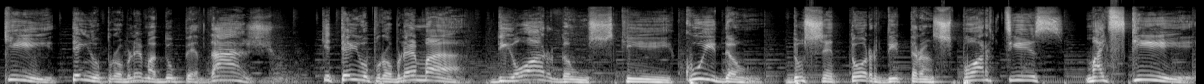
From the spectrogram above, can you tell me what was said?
que tem o problema do pedágio, que tem o problema de órgãos que cuidam do setor de transportes, mas que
